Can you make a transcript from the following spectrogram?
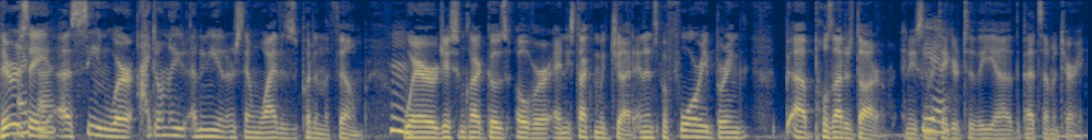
there is I a, thought. a scene where I don't know. I don't even understand why this is put in the film, Hmm. where Jason Clarke goes over and he's talking with Judd, and it's before he brings uh, pulls out his daughter, and he's going to Yeah. take her to the uh, the pet cemetery.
